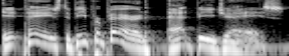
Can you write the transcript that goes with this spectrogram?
It pays to be prepared at BJ's.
